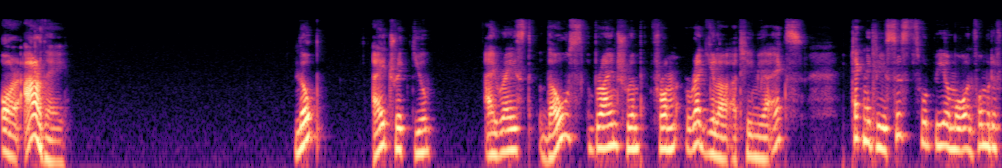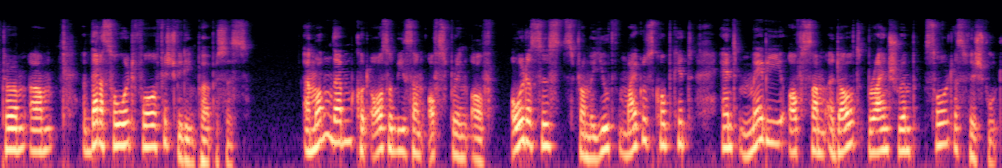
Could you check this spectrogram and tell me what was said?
Or are they? Nope, I tricked you. I raised those brine shrimp from regular Artemia eggs. Technically, cysts would be a more informative term um, that are sold for fish feeding purposes. Among them could also be some offspring of older cysts from a youth microscope kit, and maybe of some adult brine shrimp sold as fish food.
